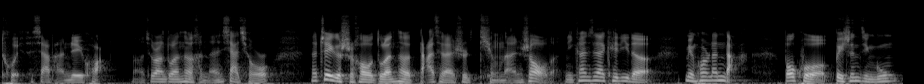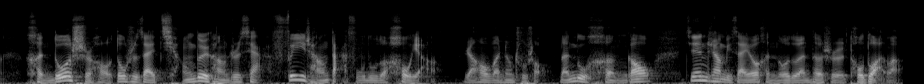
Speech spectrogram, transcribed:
腿的下盘这一块啊，就让杜兰特很难下球。那这个时候杜兰特打起来是挺难受的。你看现在 KD 的面框单打，包括背身进攻，很多时候都是在强对抗之下非常大幅度的后仰。然后完成出手，难度很高。今天这场比赛有很多杜兰特是投短了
